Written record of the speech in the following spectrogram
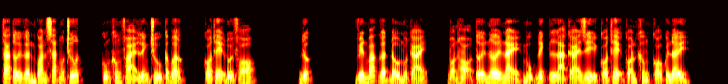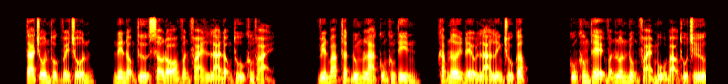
ta tới gần quan sát một chút, cũng không phải lĩnh chủ cấp bậc, có thể đối phó. Được. Viên Bắc gật đầu một cái, bọn họ tới nơi này mục đích là cái gì có thể còn không có quên đây. Ta trốn thuộc về trốn, nên động thử sau đó vẫn phải là động thủ không phải. Viên Bắc thật đúng là cũng không tin, khắp nơi đều là lĩnh chủ cấp. Cũng không thể vẫn luôn đụng phải mụ bảo thú chứ.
